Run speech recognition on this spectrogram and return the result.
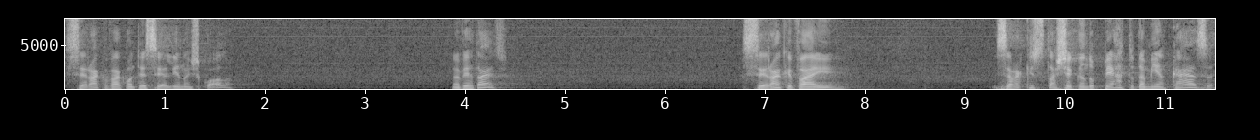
será que vai acontecer ali na escola? Não é verdade? Será que vai? Será que isso está chegando perto da minha casa?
